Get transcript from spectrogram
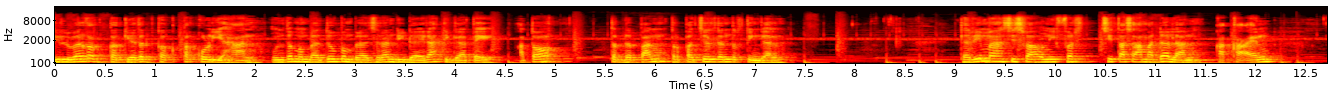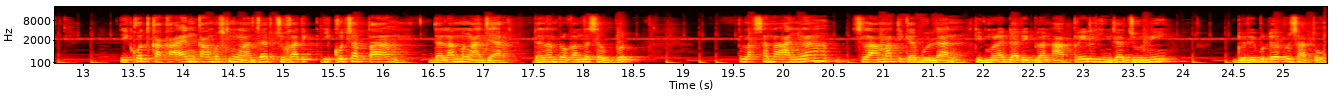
di luar kegiatan perkuliahan untuk membantu pembelajaran di daerah 3T atau terdepan, terpencil, dan tertinggal. Dari mahasiswa Universitas Ahmad Dahlan, KKN, ikut KKN kampus mengajar juga ikut serta dalam mengajar. Dalam program tersebut, Pelaksanaannya selama tiga bulan, dimulai dari bulan April hingga Juni 2021.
